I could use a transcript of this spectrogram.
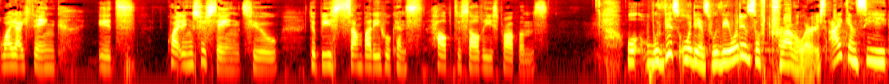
why I think it's quite interesting to to be somebody who can help to solve these problems. Well, with this audience, with the audience of travelers, I can see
